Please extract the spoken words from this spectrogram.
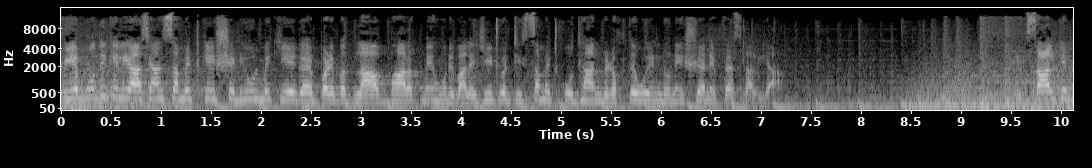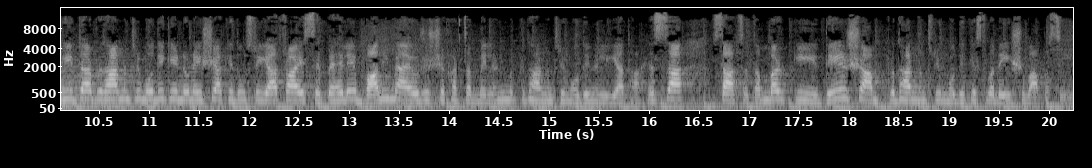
PM Modi के लिए आसियान समिट के शेड्यूल में किए गए बड़े बदलाव, भारत में होने वाले जी ट्वेंटी समिट को ध्यान में रखते हुए इंडोनेशिया ने फैसला लिया। एक साल के भीतर प्रधानमंत्री मोदी की इंडोनेशिया की दूसरी यात्रा, इससे पहले बाली में आयोजित शिखर सम्मेलन में प्रधानमंत्री मोदी ने लिया था हिस्सा। सात सितंबर की देर शाम प्रधानमंत्री मोदी की स्वदेश वापसी।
